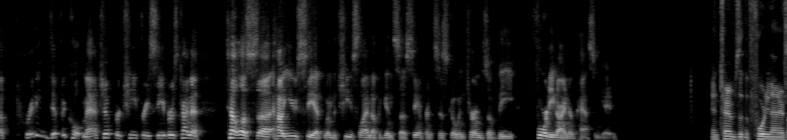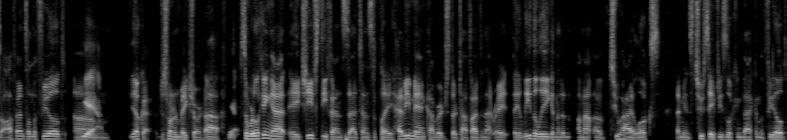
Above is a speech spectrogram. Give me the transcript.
a pretty difficult matchup for Chief receivers. Kind of tell us uh, how you see it when the Chiefs line up against uh, San Francisco in terms of the 49er passing game. In terms of the 49ers offense on the field, um, yeah. Yeah, okay. Just wanted to make sure. Uh, yeah. So we're looking at a Chiefs defense that tends to play heavy man coverage. They're top five in that rate. They lead the league in the amount of two high looks. That means two safeties looking back in the field.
